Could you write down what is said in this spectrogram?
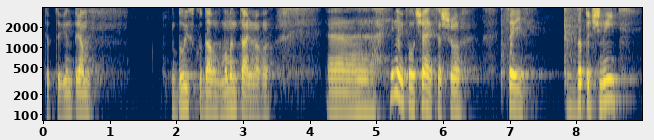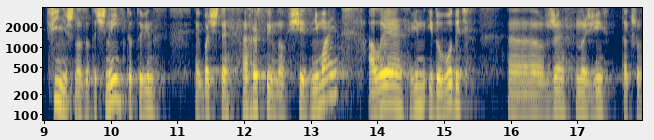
Тобто він прям блиску дав моментального. Е, і ну і виходить, що цей заточний, фінішно заточний, тобто він, як бачите, агресивно ще знімає, але він і доводить е, вже ножі, так що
